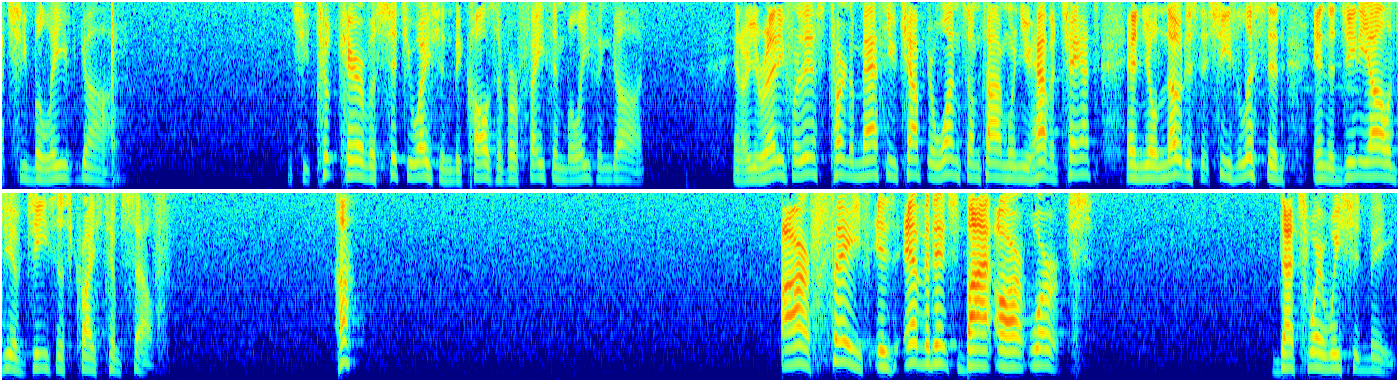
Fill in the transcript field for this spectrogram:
But she believed God. And she took care of a situation because of her faith and belief in God. And are you ready for this? Turn to Matthew chapter 1 sometime when you have a chance, and you'll notice that she's listed in the genealogy of Jesus Christ himself. Huh? Our faith is evidenced by our works. That's where we should be.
